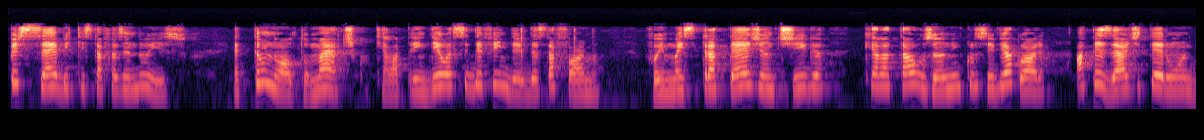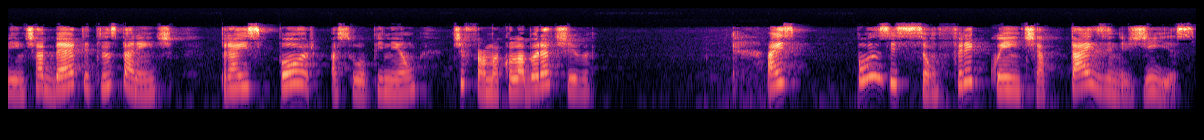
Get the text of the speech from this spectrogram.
percebe que está fazendo isso. É tão no automático que ela aprendeu a se defender desta forma. Foi uma estratégia antiga que ela está usando, inclusive agora, apesar de ter um ambiente aberto e transparente para expor a sua opinião de forma colaborativa. A exposição frequente a tais energias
